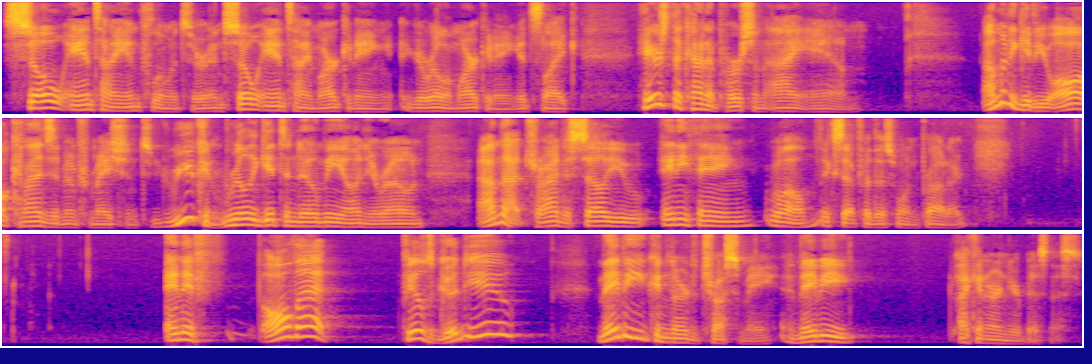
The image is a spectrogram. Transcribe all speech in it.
so anti-influencer and so anti-marketing, guerrilla marketing. It's like here's the kind of person I am. I'm going to give you all kinds of information. You can really get to know me on your own. I'm not trying to sell you anything, well, except for this one product. And if all that feels good to you, maybe you can learn to trust me and maybe I can earn your business.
